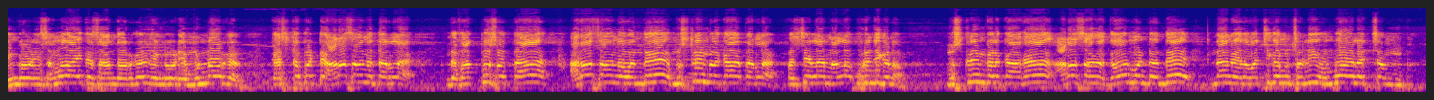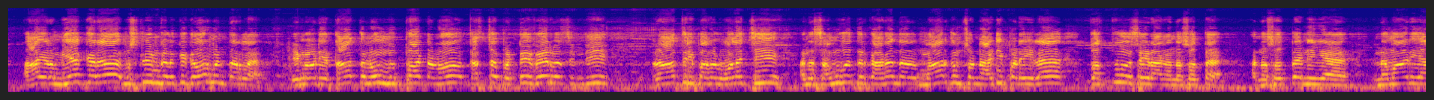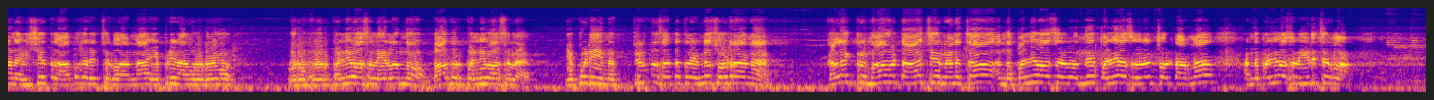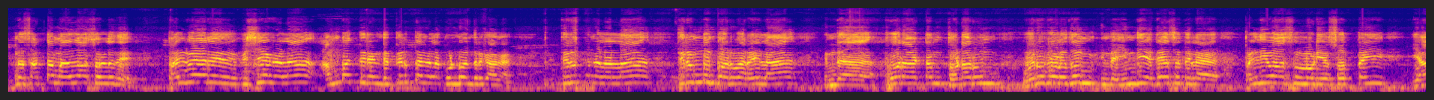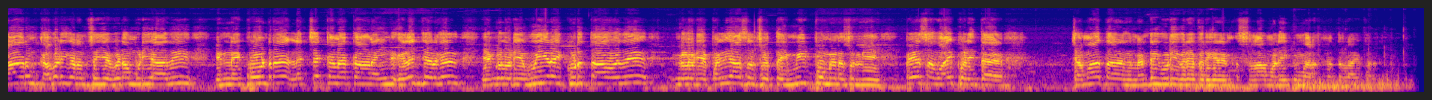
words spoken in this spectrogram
எங்களுடைய சமுதாயத்தை சார்ந்தவர்கள் எங்களுடைய முன்னோர்கள் கஷ்டப்பட்டு அரசாங்கம் தரல. இந்த வக்பு சொத்தை அரசாங்கம் வந்து முஸ்லீம்களுக்காக தரல. ஃபர்ஸ்ட் எல்லாம் நல்லா புரிஞ்சுக்கணும். முஸ்லீம்களுக்காக அரசாங்கம் கவர்மெண்ட் வந்து நாங்க இதை வச்சுக்கோங்கன்னு சொல்லி ஒன்பது லட்சம் ஆயிரம் ஏக்கரை முஸ்லீம்களுக்கு கவர்மெண்ட் தரல. எங்களுடைய தாத்தனும் முப்பாட்டனும் கஷ்டப்பட்டு வேர்வை சிந்தி ராத்திரி பகல் உழைச்சி அந்த சமூகத்திற்காக அந்த மார்க்கம் சொன்ன அடிப்படையில பக்குவம் செய்யறாங்க அந்த சொத்தை. அந்த சொத்தை நீங்க இந்த மாதிரியான விஷயத்துல அபகரிச்சிடலாம்னா எப்படி நாங்க ஒரு ஒரு பள்ளிவாசலை இழந்தோம் பாபூர் பள்ளிவாசலை எப்படி இந்த திருத்த சட்டத்துல என்ன சொல்றாங்க? கலெக்டர் மாவட்ட ஆட்சியர் நினைச்சா அந்த பள்ளிவாசல் வந்து பள்ளிவாசல் சொல்லிட்டாருன்னா அந்த பள்ளிவாசலை இடிச்சிடலாம். இந்த சட்டம் அதுதான் சொல்லுது. பல்வேறு விஷயங்களை ஐம்பத்தி ரெண்டு திருத்தங்களை கொண்டு வந்திருக்காங்க. திருத்தங்கள் எல்லாம் திரும்பும் பருவ வரையில இந்த போராட்டம் தொடரும். ஒருபொழுதும் இந்த இந்திய தேசத்தில் பள்ளிவாசலுடைய சொத்தை யாரும் கபலீகரம் செய்ய விட முடியாது. என்னை போன்ற லட்சக்கணக்கான இளைஞர்கள் எங்களுடைய உயிரை கொடுத்த எங்களுடைய பள்ளியாசல் சொத்தை மீட்போம் என சொல்லி பேச வாய்ப்பளித்த ஜமாத் நன்றி கூடி விடைபெறுகிறேன். அஸ்லாம் அலைக்கும் வரமத்துல்லாய் வரகம்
